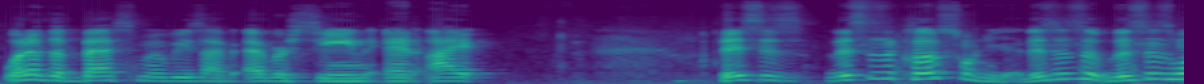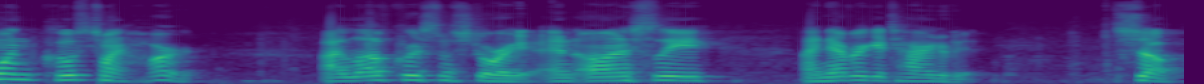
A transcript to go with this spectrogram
One of the best movies I've ever seen, and I. This is this is a close one. This is a, this is one close to my heart. I love Christmas Story, and honestly, I never get tired of it. So,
